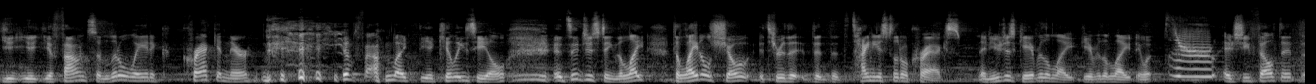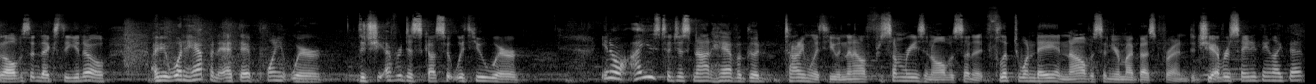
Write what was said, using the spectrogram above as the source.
You, you, you found some little way to crack in there. you found like the Achilles heel. It's interesting. The light the light will show through the, the, the tiniest little cracks, and you just gave her the light, gave her the light, and went, and she felt it, and all of a sudden, next thing you know, I mean, what happened at that point? Where did she ever discuss it with you? Where you know, I used to just not have a good time with you, and then I'll, for some reason, all of a sudden, it flipped one day, and now all of a sudden, you're my best friend. Did she ever say anything like that?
